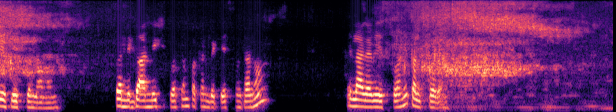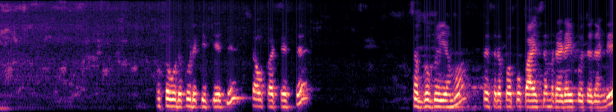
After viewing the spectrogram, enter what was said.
వేసేసుకుందామండి. కొన్ని గార్నిష్ కోసం పక్కన పెట్టేసుకుంటాను. ఇలాగ వేసుకొని కలుపుకోవడం. ఒక ఉడుకుడికిచ్చేసి స్టవ్ కట్టేస్తే సగ్గు బియ్యము పెసరపప్పు పాయసం రెడీ అయిపోతుందండి.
